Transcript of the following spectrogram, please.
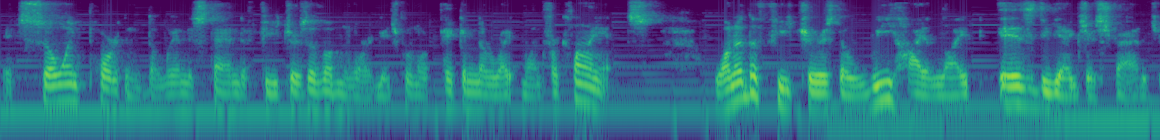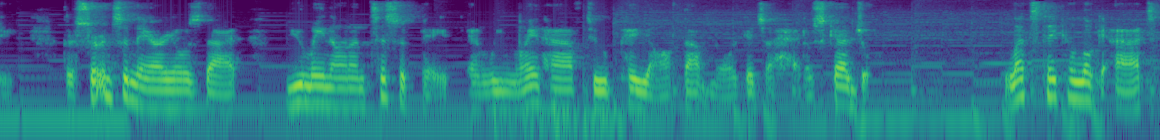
it's so important that we understand the features of a mortgage when we're picking the right one for clients. One of the features that we highlight is the exit strategy. There are certain scenarios that you may not anticipate, and we might have to pay off that mortgage ahead of schedule. Let's take a look at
